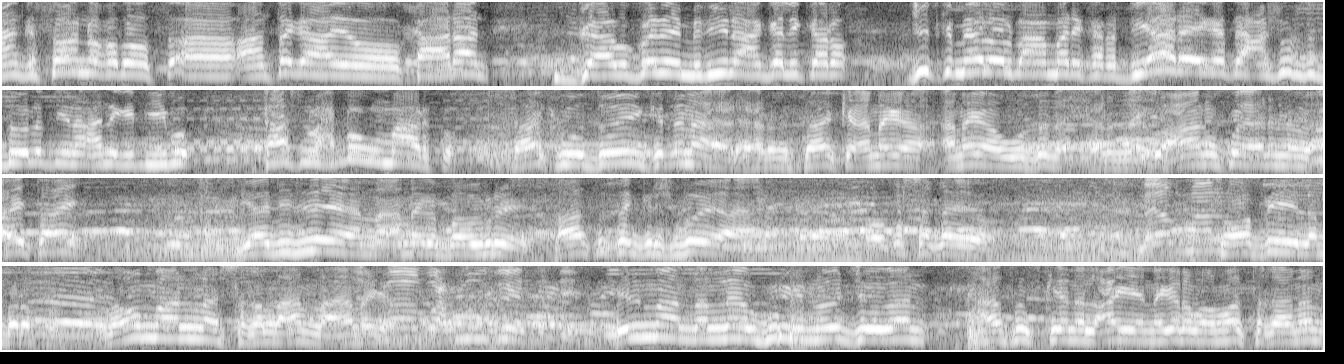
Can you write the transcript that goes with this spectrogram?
aan ka soo noqdo aan tagahayo kaaraan gaabagodee madiina aan geli karo jidka meel walba aan mari karo. Diyaara iga tahay canshuurta dowladda inaan aniga dhiibo taasna waxba uma arko. Saaka waddooyinka dhanaa xirxiran saaka anaga anagaa waddada xirnay waxaana ku xirnay waxay tahay gaadiidleeyana anaga baawure khaasatan girishbooy ah oo ka shaqeeyo. Soobii lambarafar laba maalinaa shaqa la'aan nahay anaga. Ilmaan dhalnay oo guriga noo joogaan xaasaskeenna lacagay naga rabaan ma taqaanaan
